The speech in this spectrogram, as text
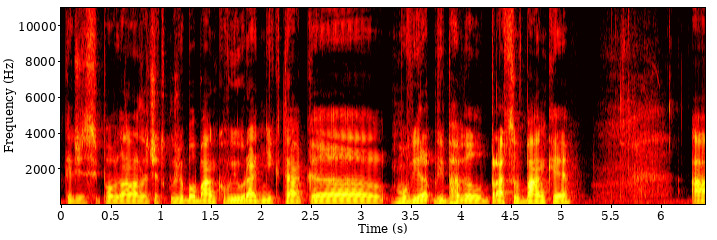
Keďže si povedal na začiatku, že bol bankový úradník, tak eh, mu vybavil prácu v banke. A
